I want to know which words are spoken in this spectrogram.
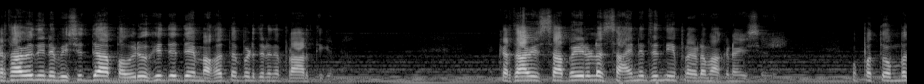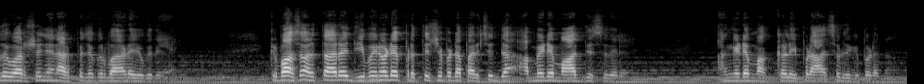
കർത്താവെ നിന്റെ വിശുദ്ധ പൗരോഹിത്യത്തെ മഹത്വപ്പെടുത്തണമെന്ന് പ്രാർത്ഥിക്കുന്നു. കർത്താവ് സഭയിലുള്ള സാന്നിധ്യം നീ പ്രകടമാക്കണം ഈശോയെ. മുപ്പത്തൊമ്പത് വർഷം ഞാൻ അർപ്പിച്ച കുർബാനയുടെ യോഗ്യതയാണ്. കൃപാസ്ഥാനത്താരെ ജീവനോടെ പ്രത്യക്ഷപ്പെട്ട പരിശുദ്ധ അമ്മയുടെ മാധ്യസ്ഥതരെ അങ്ങയുടെ മക്കൾ ഇപ്പോൾ ആശീർവദിക്കപ്പെടുന്നു.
